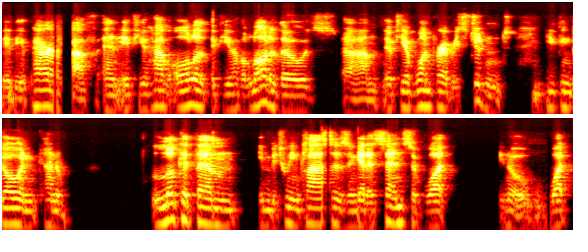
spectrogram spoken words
maybe a paragraph. And if you have all of if you have a lot of those um, if you have one for every student you can go and kind of look at them in between classes and get a sense of what you know what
